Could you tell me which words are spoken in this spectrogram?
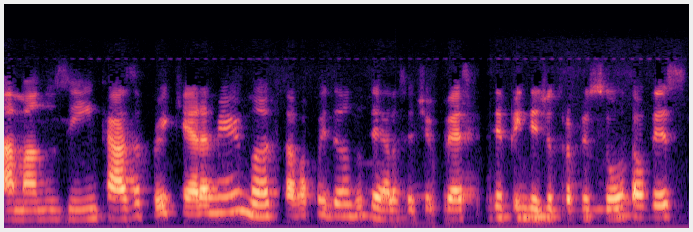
a Manuzinha em casa, porque era minha irmã que estava cuidando dela. Se eu tivesse que depender de outra pessoa, talvez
